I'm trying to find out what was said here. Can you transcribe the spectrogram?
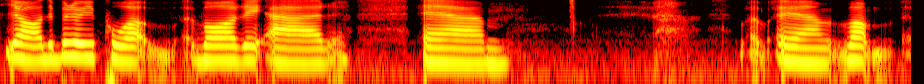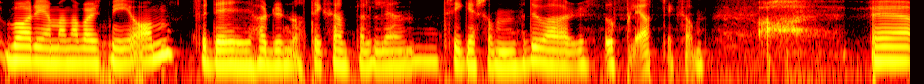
ja, det beror ju på vad det är eh, eh, vad, vad det är man har varit med om. För dig, har du något exempel, en trigger som du har upplevt? Liksom? Eh,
